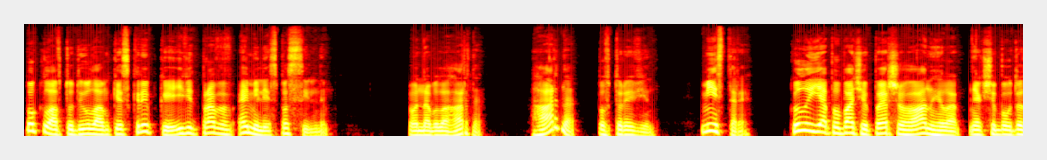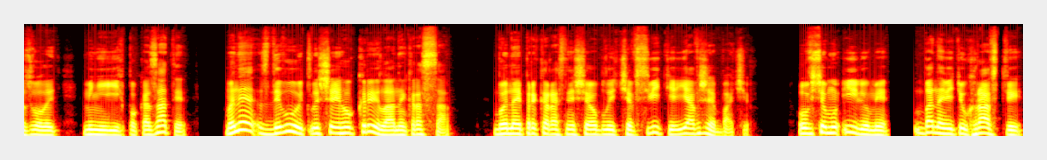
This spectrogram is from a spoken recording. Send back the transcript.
поклав туди уламки скрипки і відправив Емілі з посильним. Вона була гарна? Гарна? повторив він. Містере, коли я побачу першого ангела, якщо Бог дозволить мені їх показати, мене здивують лише його крила, а не краса, бо найпрекрасніше обличчя в світі я вже бачив. У всьому ілюмі, ба навіть у графстві,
